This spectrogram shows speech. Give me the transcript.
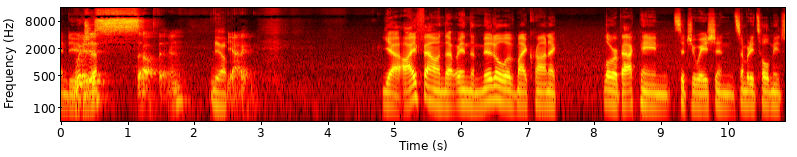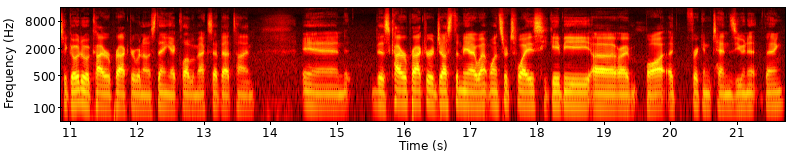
And do you which do is something. Yeah. Yeah. Yeah, I found that in the middle of my chronic lower back pain situation, somebody told me to go to a chiropractor when I was staying at Club MX at that time. And this chiropractor adjusted me. I went once or twice. He gave me, uh, or I bought a freaking TENS unit thing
